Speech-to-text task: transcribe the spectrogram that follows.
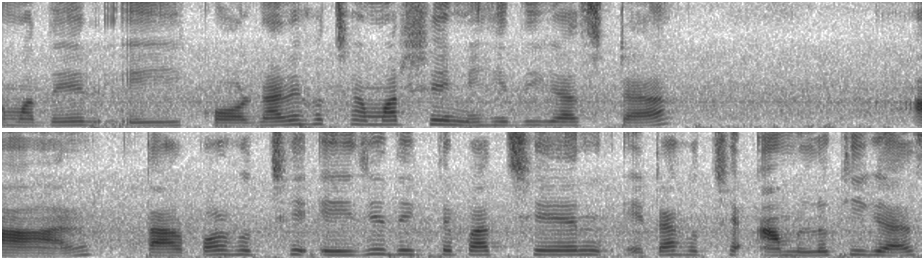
আমাদের এই কর্নারে হচ্ছে আমার সেই মেহেদি গাছটা। আর তারপর হচ্ছে এই যে দেখতে পাচ্ছেন, এটা হচ্ছে আমলকি গাছ।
